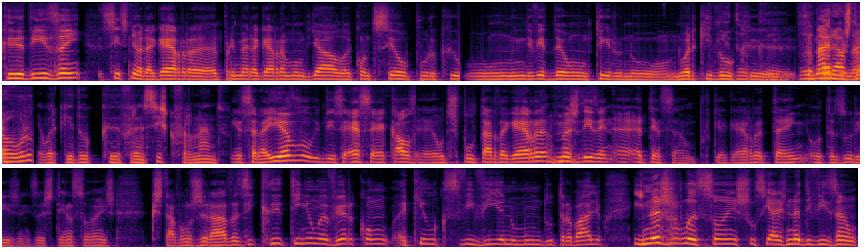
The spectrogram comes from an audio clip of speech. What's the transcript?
que dizem, sim senhor, a guerra, a Primeira Guerra Mundial aconteceu porque um indivíduo deu um tiro no, no arquiduque, arquiduque Fernando. Não é? é o arquiduque Francisco Fernando. Em Sarajevo, e disse, essa é a causa, é o despoltar da guerra, uhum. mas dizem, atenção, porque a guerra tem outras origens, as tensões que estavam geradas e que tinham a ver com aquilo que se vivia no mundo do trabalho e nas relações sociais, na divisão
